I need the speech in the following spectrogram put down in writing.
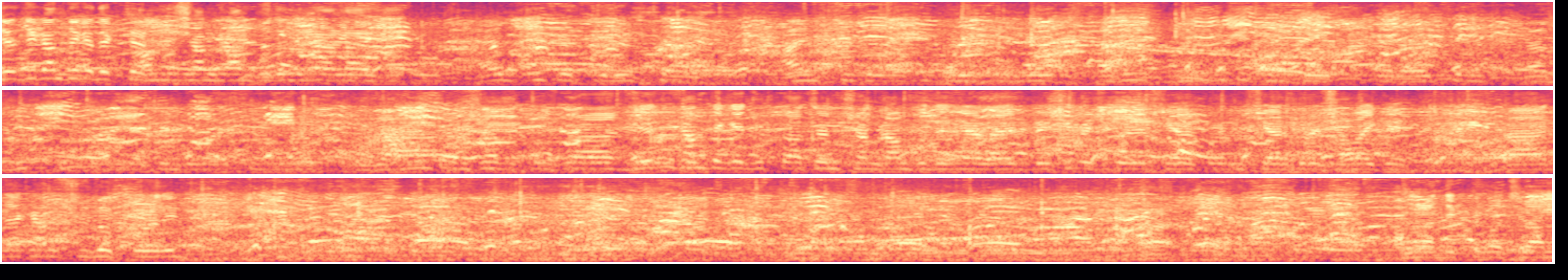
যে যেখান থেকে দেখছেন সংগ্রাম প্রতিদিনের লাইভ আইন শৃঙ্খলা যেখান থেকে যুক্ত আছেন সংগ্রাম প্রতিদিনের লাইভ বেশি বেশি করে শেয়ার করুন শেয়ার করে সবাইকে দেখার সুযোগ করে দিন। আমরা দেখতে পাচ্ছিলাম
